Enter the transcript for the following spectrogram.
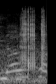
No.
